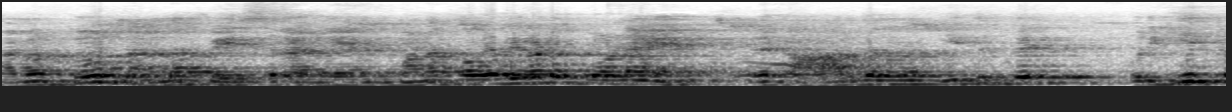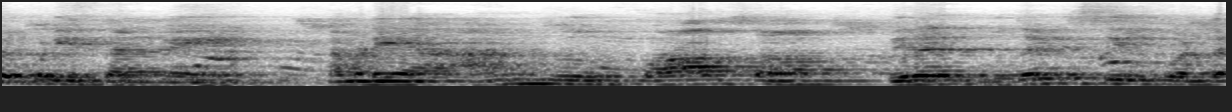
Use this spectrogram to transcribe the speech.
நமக்கும் நல்லா பேசுறாங்க. எனக்கு மனக்கவலையோட போனேன். எனக்கு ஆறுதல் இது பேர் ஒரு ஈர்க்கக்கூடிய தன்மை. நம்முடைய அன்பு பாசம் பிறர் உதவி செய்து கொண்ட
